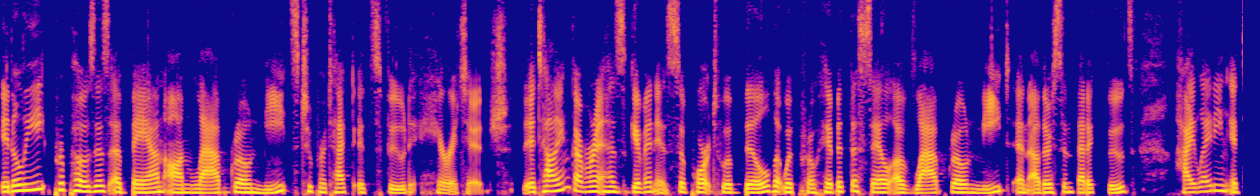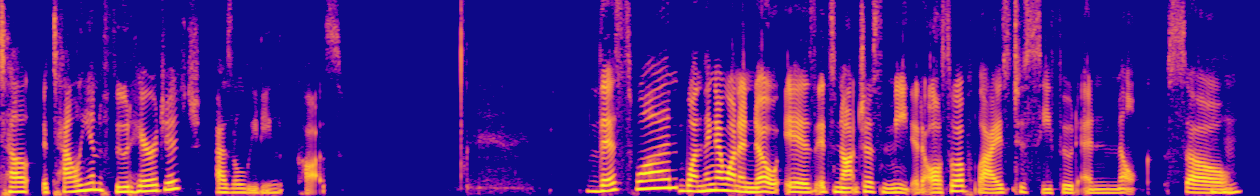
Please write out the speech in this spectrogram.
Italy proposes a ban on lab grown meats to protect its food heritage. The Italian government has given its support to a bill that would prohibit the sale of lab grown meat and other synthetic foods, highlighting Ital- Italian food heritage as a leading cause. This one, one thing I want to note is it's not just meat, it also applies to seafood and milk. So Mhm.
